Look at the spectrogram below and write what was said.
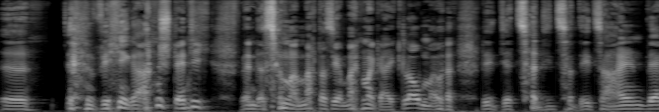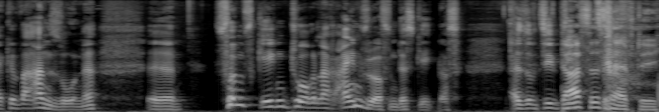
Äh, weniger anständig, wenn das man macht das ja manchmal gar nicht glauben, aber die, die, die, die Zahlenwerke waren so, ne? Äh, fünf Gegentore nach Einwürfen des Gegners. Also die, das ist heftig.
